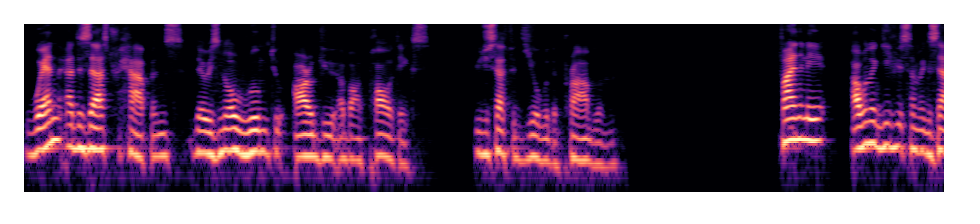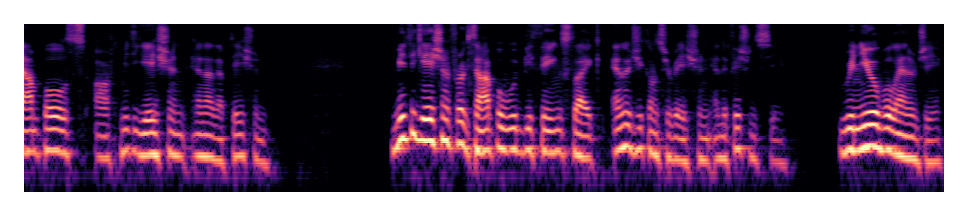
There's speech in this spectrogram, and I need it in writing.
When a disaster happens, there is no room to argue about politics. You just have to deal with the problem. Finally, I want to give you some examples of mitigation and adaptation. Mitigation, for example, would be things like energy conservation and efficiency renewable energy,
